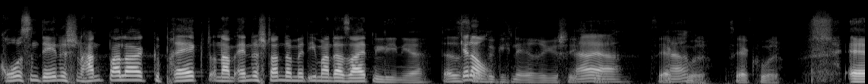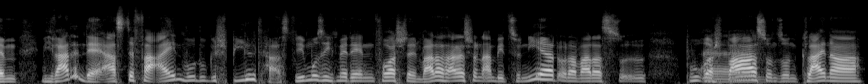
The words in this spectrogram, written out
großen dänischen Handballer geprägt und am Ende stand er mit ihm an der Seitenlinie. Das ist Genau. ja wirklich eine irre Geschichte. Ja, ja. Sehr Ja. cool, sehr cool. Ähm, wie war denn der erste Verein, wo du gespielt hast? Wie muss ich mir den vorstellen? War das alles schon ambitioniert oder war das äh, purer Spaß Ähm. und so ein kleiner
